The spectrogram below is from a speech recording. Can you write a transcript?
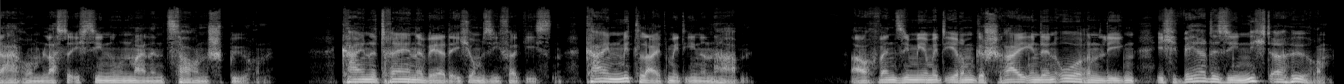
Darum lasse ich sie nun meinen Zorn spüren. Keine Träne werde ich um sie vergießen, kein Mitleid mit ihnen haben. Auch wenn sie mir mit ihrem Geschrei in den Ohren liegen, ich werde sie nicht erhören.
